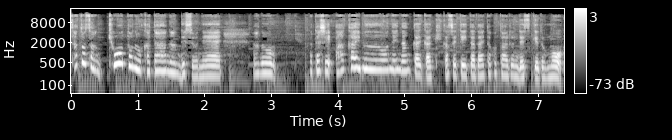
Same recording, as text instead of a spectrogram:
佐藤さん、京都の方なんですよね。あの、私、アーカイブをね、何回か聞かせていただいたことあるんですけども、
